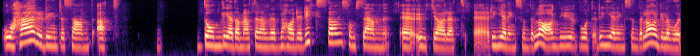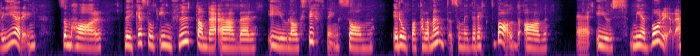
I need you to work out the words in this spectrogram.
Och här är det intressant att de ledamöterna vi har i riksdagen som sen eh, utgör ett eh, regeringsunderlag, det är ju vårt regeringsunderlag eller vår regering som har lika stort inflytande över EU-lagstiftning som Europaparlamentet som är direktvald av eh, EUs medborgare.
